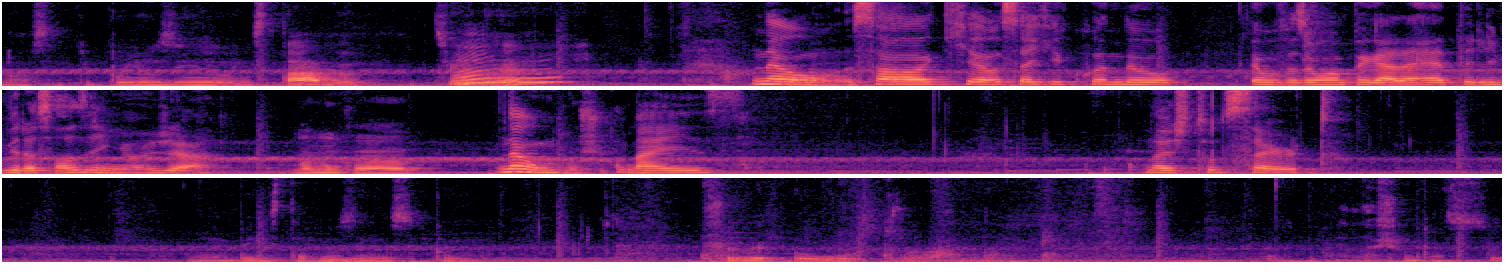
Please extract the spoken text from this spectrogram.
Nossa, que punhozinho instável. Você Uhum. vê? Não, só que eu sei que quando eu vou fazer uma pegada reta, ele vira sozinho já. Mas nunca. Não, Machucou. mas. Mas tudo certo. É bem estávelzinho esse punho. Deixa eu ver o outro lado. Relaxa o braço.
